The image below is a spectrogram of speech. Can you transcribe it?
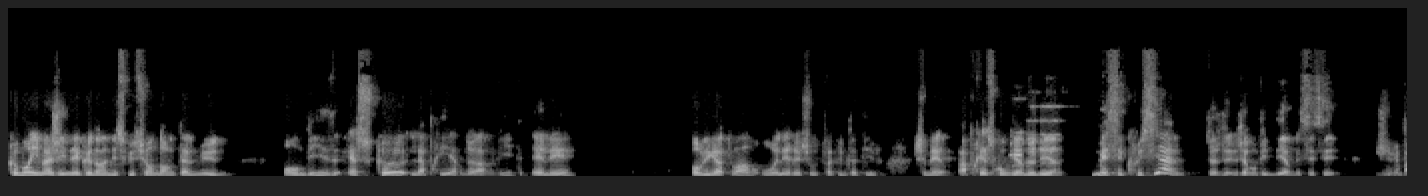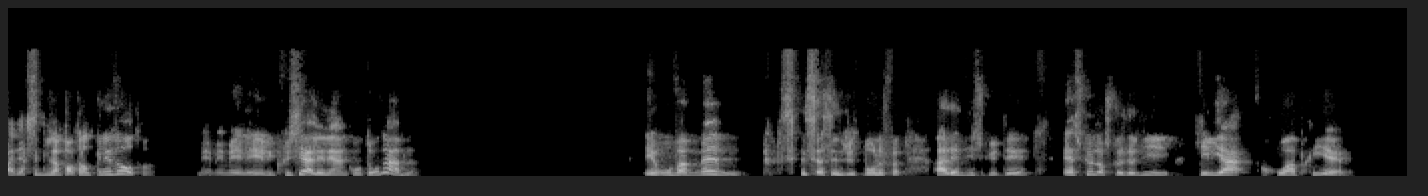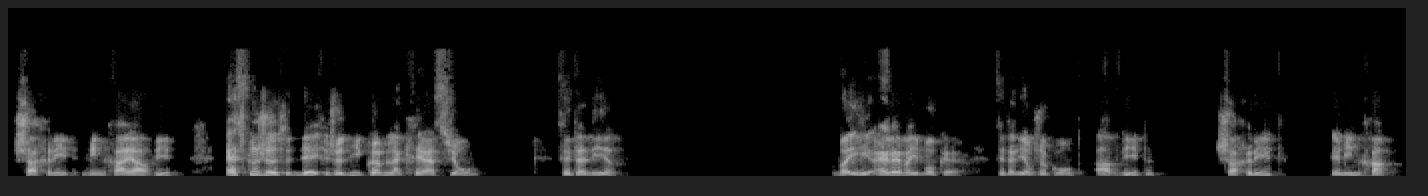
Comment imaginer que dans la discussion, dans le Talmud, on dise est-ce que la prière de Harvit, elle est obligatoire ou elle est réchoute, facultative? Je mais après ce qu'on vient de dire, mais c'est crucial. J'ai envie de dire, mais c'est, je ne vais pas dire que c'est plus important que les autres, mais, elle, est, cruciale, elle est incontournable. Et on va même, ça c'est juste pour le fun, aller discuter, est-ce que lorsque je dis qu'il y a trois prières, Shachrit, Mincha et Arvit, est-ce que je, je dis comme la création, c'est-à-dire c'est-à-dire, je compte Arvit, Shachrit et Mincha.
